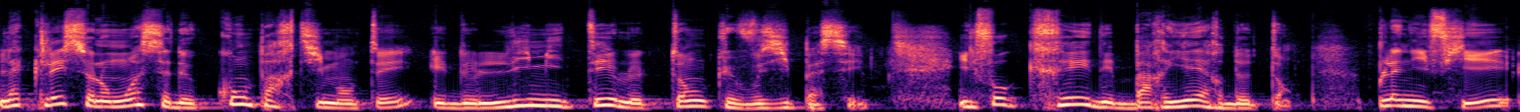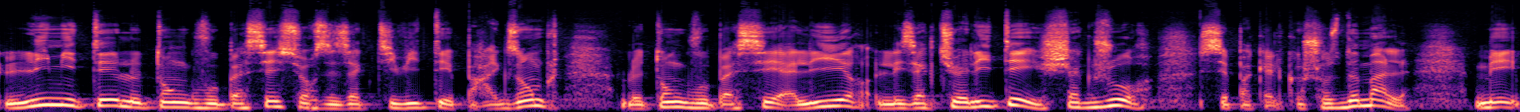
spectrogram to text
La clé, selon moi, c'est de compartimenter et de limiter le temps que vous y passez. Il faut créer des barrières de temps. Planifier, limiter le temps que vous passez sur ces activités. Par exemple, le temps que vous passez à lire les actualités chaque jour. C'est pas quelque chose de mal. Mais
